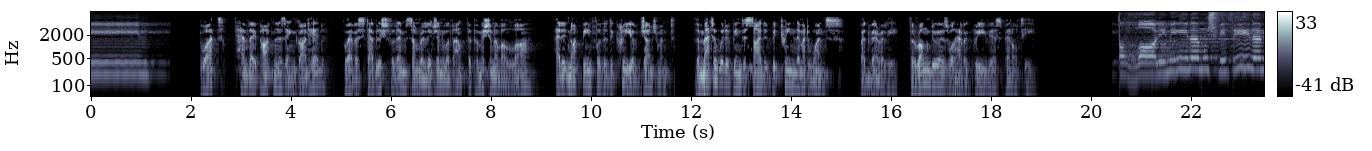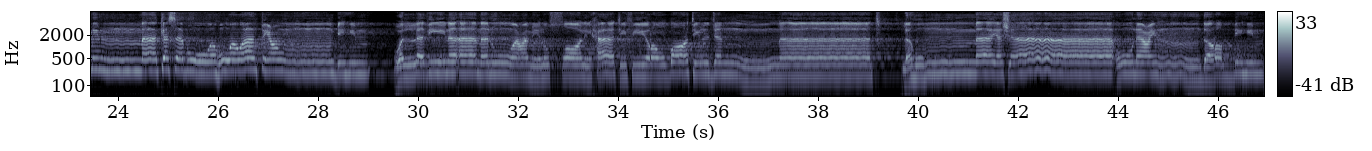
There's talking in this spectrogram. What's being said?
What? Have they partners in Godhead, who have established for them some religion without the permission of Allah? Had it not been for the decree of judgment, the matter would have been decided between them at once. But verily, the wrongdoers will have a grievous penalty. الظالمين مشفقين مما كسبوا وهو واقع بهم والذين آمنوا وعملوا الصالحات في روضات الجنات لهم ما يشاءون عند ربهم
